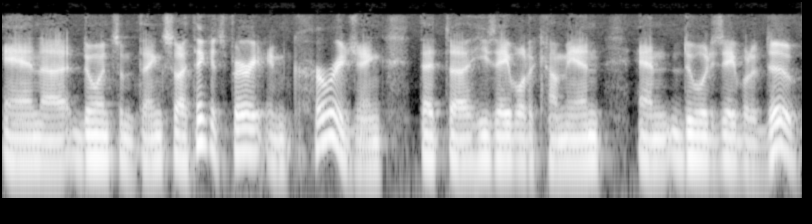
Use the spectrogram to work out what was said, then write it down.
and uh, doing some things. So I think it's very encouraging that uh, he's able to come in and do what he's able to do.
